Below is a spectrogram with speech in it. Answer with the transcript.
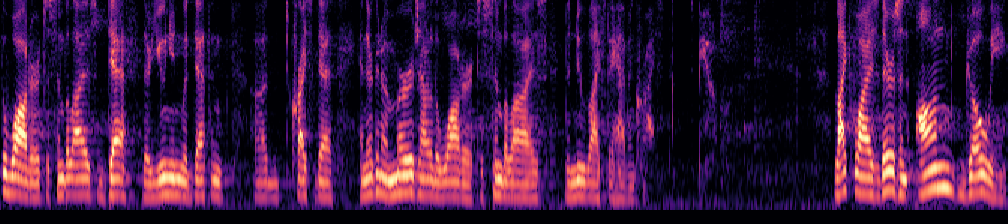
the water to symbolize death, their union with death and uh, Christ's death, and they're going to emerge out of the water to symbolize the new life they have in Christ. It's beautiful. Likewise, there is an ongoing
